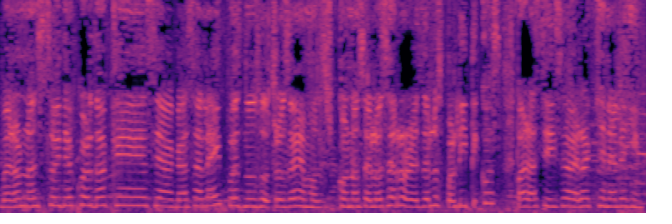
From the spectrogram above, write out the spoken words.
Bueno, no estoy de acuerdo a que se haga esa ley, pues nosotros debemos conocer los errores de los políticos para así saber a quién elegimos.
